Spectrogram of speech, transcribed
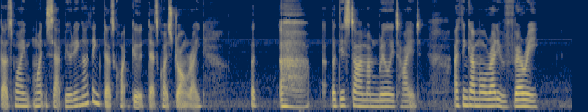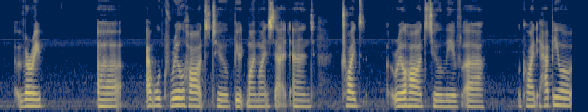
that's my mindset building. I think that's quite good. That's quite strong, right? But uh, but this time I'm really tired. I think I'm already very very uh, I work real hard to build my mindset and tried real hard to live a quite happy or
